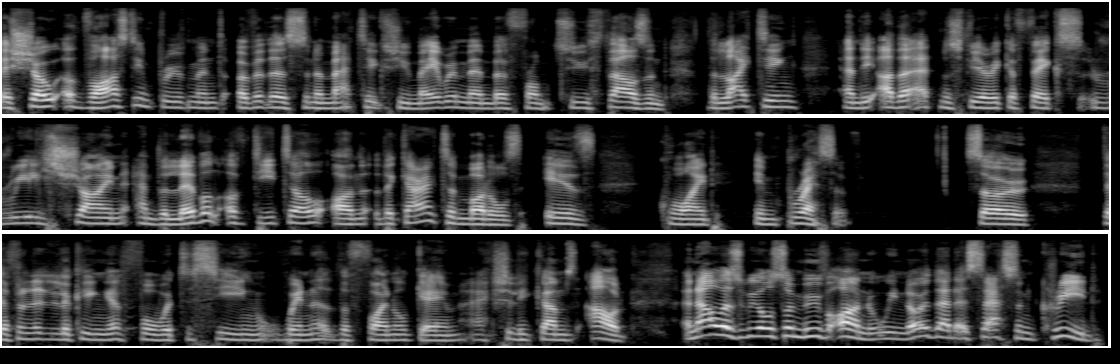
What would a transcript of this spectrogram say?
They show a vast improvement over the cinematics you may remember from 2000. The lighting and the other atmospheric effects really shine, and the level of detail on the character models is quite impressive. So, definitely looking forward to seeing when the final game actually comes out. And now, as we also move on, we know that Assassin's Creed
